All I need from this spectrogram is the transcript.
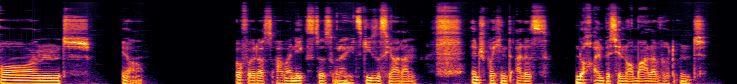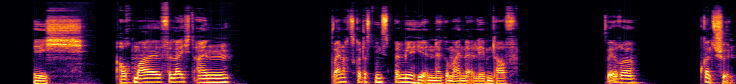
Und ja, ich hoffe, dass aber nächstes oder jetzt dieses Jahr dann entsprechend alles noch ein bisschen normaler wird und ich auch mal vielleicht einen Weihnachtsgottesdienst bei mir hier in der Gemeinde erleben darf. Wäre ganz schön.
